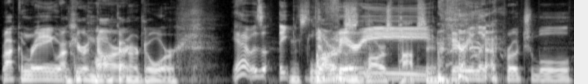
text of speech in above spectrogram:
Rock am Ring, Rock'em Hear a Park. knock on our door. Yeah, it was like it's Lars. very, Lars pops in. very like approachable,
